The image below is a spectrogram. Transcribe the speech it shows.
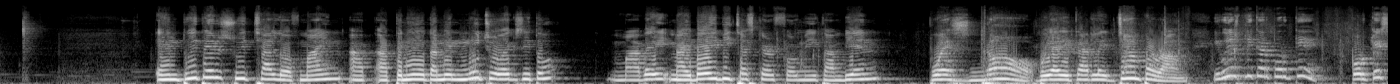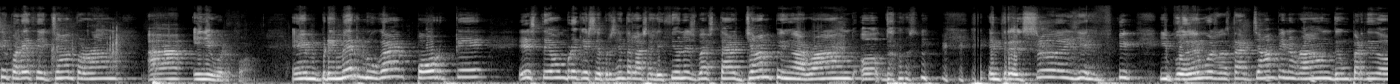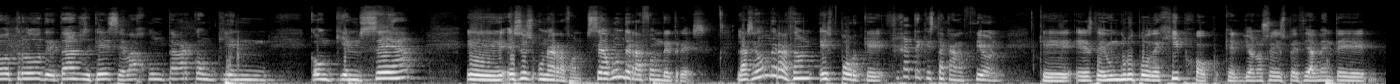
En Twitter, Sweet Child of Mine ha, tenido también mucho éxito. My, Baby Just Care for Me también. Pues no, voy a dedicarle Jump Around. Y voy a explicar por qué. ¿Por qué se parece Jump Around a Errejón? En primer lugar, porque este hombre que se presenta a las elecciones va a estar jumping around entre el PSOE y el y Podemos estar jumping around de un partido a otro, de tal, qué, se va a juntar con quien, con quien sea. Eh, eso es una razón. Segunda razón de tres. La segunda razón es porque, fíjate que esta canción, que es de un grupo de hip hop, que yo no soy especialmente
